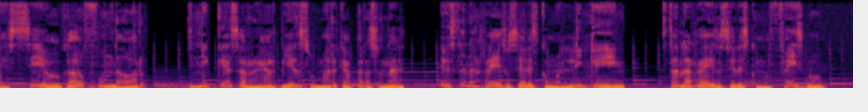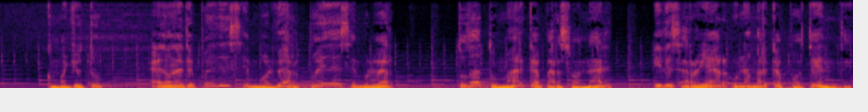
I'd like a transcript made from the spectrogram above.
CEO, cada fundador, tiene que desarrollar bien su marca personal. Están las redes sociales como LinkedIn, están las redes sociales como Facebook, como YouTube, en donde te puedes envolver, puedes envolver toda tu marca personal y desarrollar una marca potente.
